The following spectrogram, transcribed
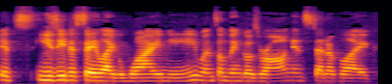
it's easy to say like, why me when something goes wrong instead of like,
